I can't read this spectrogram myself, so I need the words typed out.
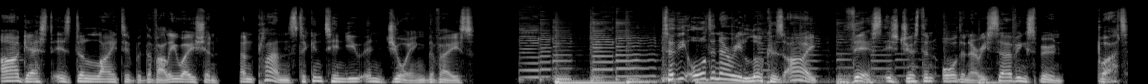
Our guest is delighted with the valuation and plans to continue enjoying the vase. To the ordinary looker's eye, this is just an ordinary serving spoon. But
